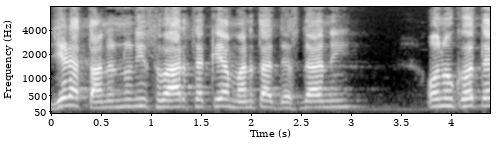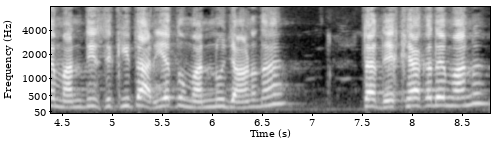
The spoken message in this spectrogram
ਜਿਹੜਾ ਤਨ ਨੂੰ ਨਹੀਂ ਸਵਾਰ ਸਕਿਆ, ਮਨ ਤਾਂ ਦਿਸਦਾ ਨਹੀਂ। ਉਹਨੂੰ ਕਹੋ ਤੇ ਮਨ ਦੀ ਸਿੱਖੀ ਧਾਰੀ ਹੈ, ਤੂੰ ਮਨ ਨੂੰ ਜਾਣਦਾ। ਤਾਂ ਦੇਖਿਆ ਕਦੇ ਮਨ?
